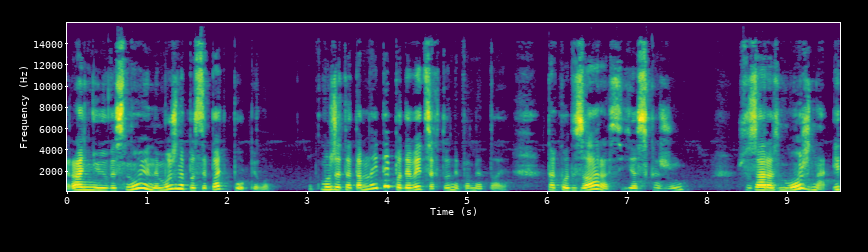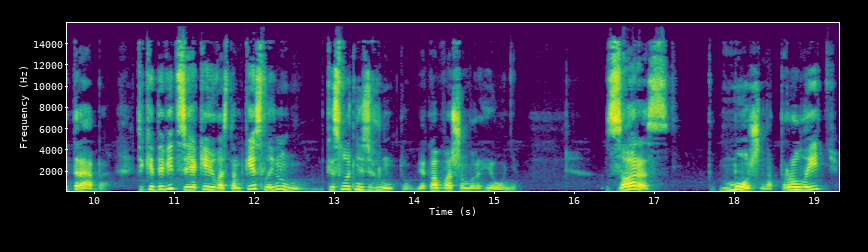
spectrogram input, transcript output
ранньою весною не можна посипати попілом. От можете там знайти, подивитися, хто не пам'ятає. Так от зараз я скажу що зараз можна і треба. Тільки дивіться, який у вас там кислий, ну, кислотність ґрунту, яка в вашому регіоні. Зараз можна пролить,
